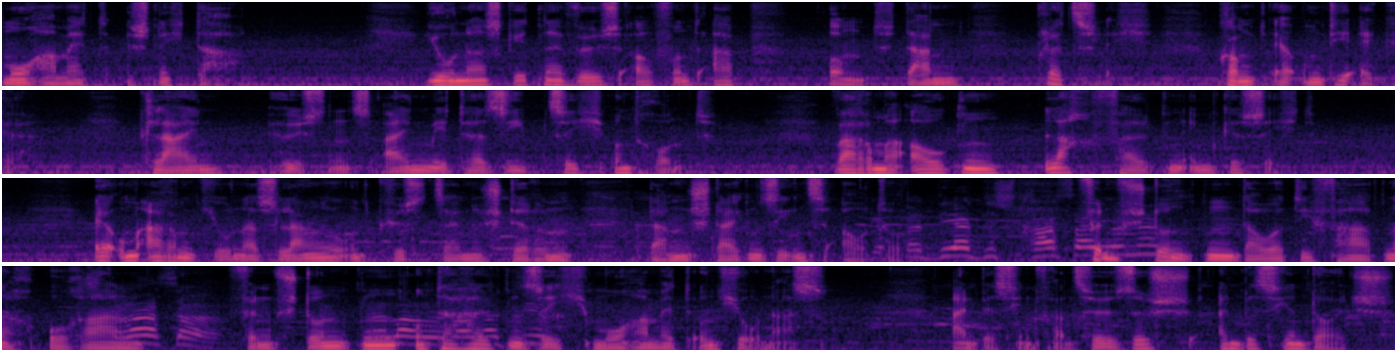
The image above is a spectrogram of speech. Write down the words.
Mohammed ist nicht da. Jonas geht nervös auf und ab und dann, plötzlich, kommt er um die Ecke. Klein, höchstens 1,70 Meter und rund. Warme Augen, Lachfalten im Gesicht. Er umarmt Jonas lange und küsst seine Stirn. Dann steigen sie ins Auto. Fünf Stunden dauert die Fahrt nach Oran. Fünf Stunden unterhalten sich Mohammed und Jonas. Ein bisschen Französisch, ein bisschen Deutsch.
